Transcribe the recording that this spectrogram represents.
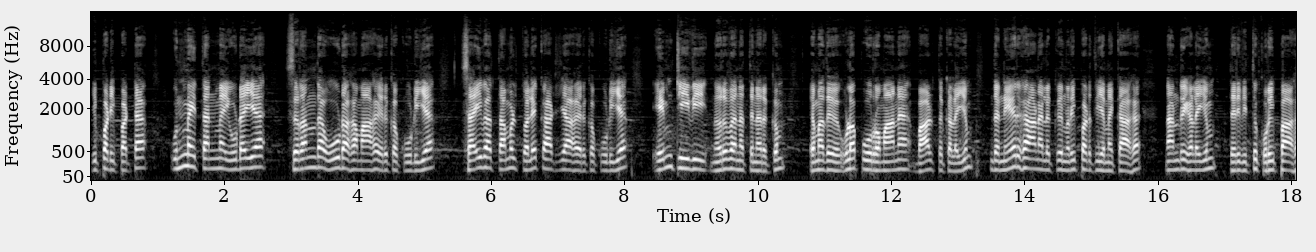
இப்படிப்பட்ட உண்மைத்தன்மை உடைய சிறந்த ஊடகமாக இருக்கக்கூடிய சைவ தமிழ் தொலைக்காட்சியாக இருக்கக்கூடிய எம்டிவி நிறுவனத்தினருக்கும் எமது உளப்பூர்வமான வாழ்த்துக்களையும் இந்த நேர்காணலுக்கு நெறிப்படுத்தியமைக்காக நன்றிகளையும் தெரிவித்து குறிப்பாக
